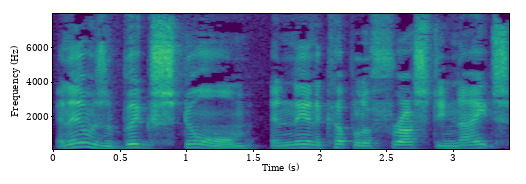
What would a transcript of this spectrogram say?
And then it was a big storm, and then a couple of frosty nights,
